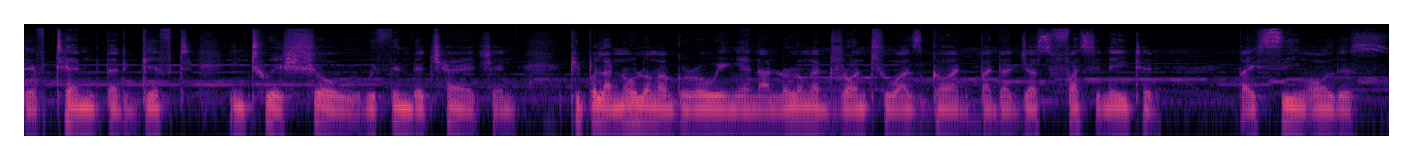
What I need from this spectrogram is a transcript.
they've turned that gift into a show within the church and people are no longer growing and are no longer drawn towards God but are just fascinated by seeing all this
